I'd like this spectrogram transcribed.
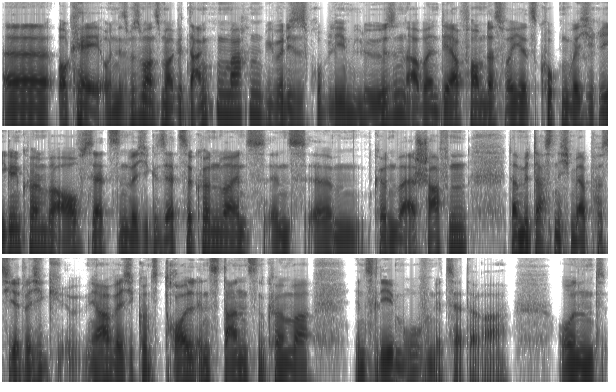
äh, okay, und jetzt müssen wir uns mal Gedanken machen, wie wir dieses Problem lösen, aber in der Form, dass wir jetzt gucken, welche Regeln können wir aufsetzen, welche Gesetze können wir ins, ins ähm, können wir erschaffen, damit das nicht mehr passiert, welche ja, welche Kontrollinstanzen können wir ins Leben rufen etc. Und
